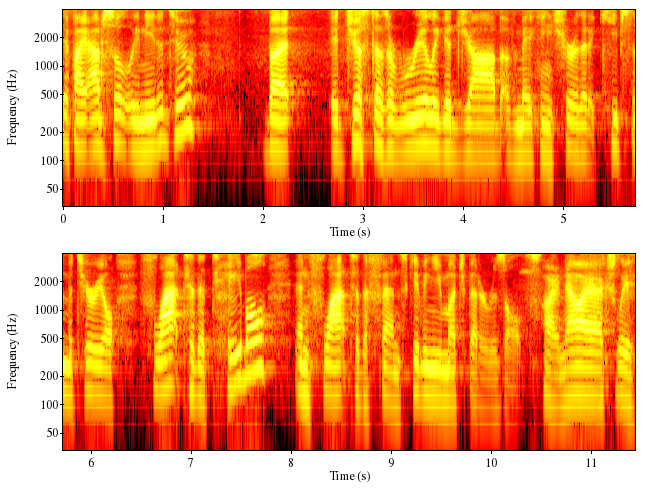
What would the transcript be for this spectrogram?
if I absolutely needed to, but it just does a really good job of making sure that it keeps the material flat to the table and flat to the fence, giving you much better results. All right, now I actually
